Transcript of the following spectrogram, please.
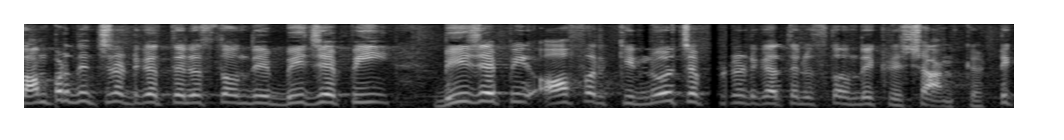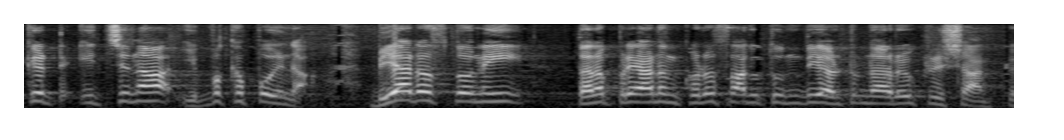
సంప్రదించినట్టుగా తెలుస్తోంది బీజేపీ. బీజేపీ ఆఫర్కి నో చెప్పినట్టుగా తెలుస్తోంది క్రిషాంక్. టికెట్ ఇచ్చినా ఇవ్వకపోయినా బీఆర్ఎస్ తోని తన ప్రయాణం కొనసాగుతుంది అంటున్నారు క్రిషాంక్.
